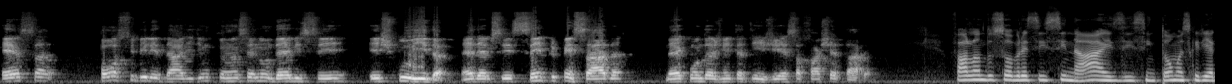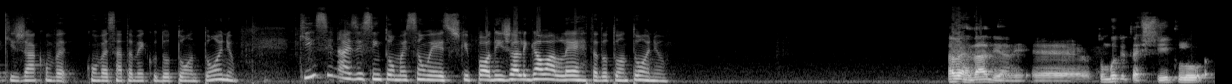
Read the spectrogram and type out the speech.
essa possibilidade de um câncer não deve ser excluída, né, deve ser sempre pensada né, quando a gente atingir essa faixa etária. Falando sobre esses sinais e sintomas, queria aqui já conversar também com o doutor Antônio. Que sinais e sintomas são esses que podem já ligar o alerta, doutor Antônio? Na verdade, Anne, é, o tumor de testículo,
